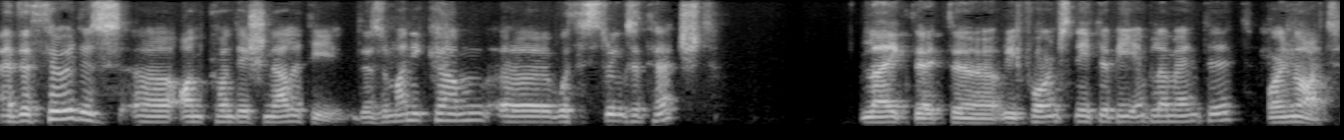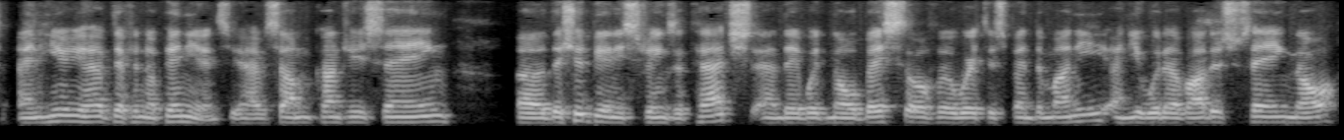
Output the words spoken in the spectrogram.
And the third is uh, on conditionality. Does the money come uh, with strings attached? Like that uh, reforms need to be implemented or not? And here you have different opinions. You have some countries saying uh, there should be any strings attached and they would know best of uh, where to spend the money. And you would have others saying, no,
